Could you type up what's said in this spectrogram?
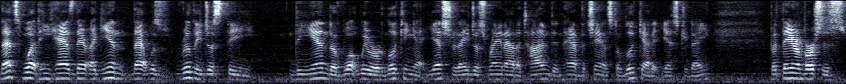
that's what he has there. Again, that was really just the the end of what we were looking at yesterday. Just ran out of time, didn't have the chance to look at it yesterday. But there in verses,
